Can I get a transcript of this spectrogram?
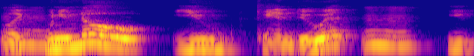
Like Mhm. when you know you can do it, Mm-hmm. you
